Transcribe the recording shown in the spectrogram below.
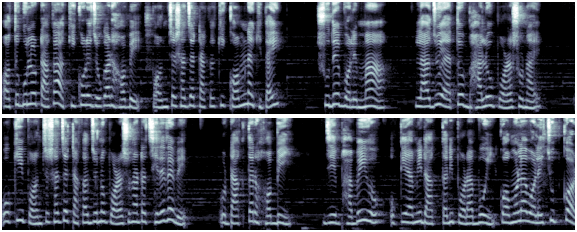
অতগুলো টাকা কি করে জোগাড় হবে? পঞ্চাশ হাজার টাকা কি কম নাকি তাই? সুদেব বলে, মা, লাজু এত ভালো পড়াশোনায়। ও কি পঞ্চাশ হাজার টাকার জন্য পড়াশোনাটা ছেড়ে দেবে? ও ডাক্তার হবেই। যেভাবেই হোক, ওকে আমি ডাক্তারি পড়াবই। কমলা বলে, চুপ কর।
